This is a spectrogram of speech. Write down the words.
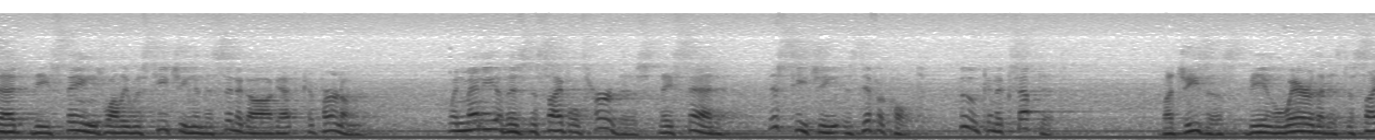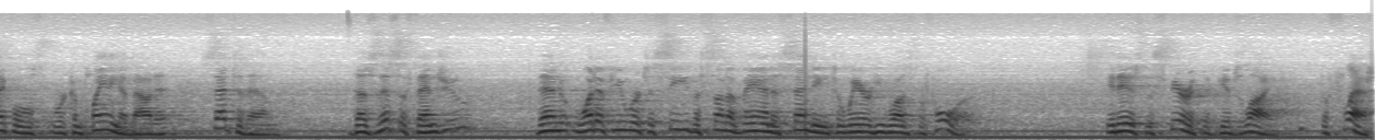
said these things while he was teaching in the synagogue at Capernaum. When many of his disciples heard this, they said, This teaching is difficult. Who can accept it? But Jesus, being aware that his disciples were complaining about it, said to them, Does this offend you? Then what if you were to see the Son of Man ascending to where he was before? It is the Spirit that gives life. The flesh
